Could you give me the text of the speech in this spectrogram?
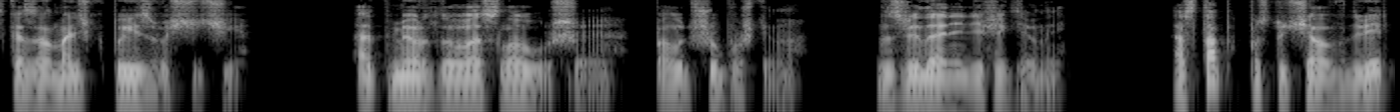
сказал мальчик по-извозчичьи. — От мертвого осла уши. Получше Шупушкину. До свидания, дефективный. Остап постучал в дверь,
